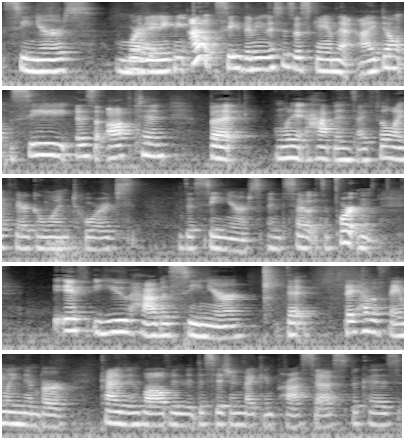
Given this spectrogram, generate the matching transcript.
seniors more than anything. I don't see. I mean, this is a scam that I don't see as often, but when it happens, I feel like they're going towards the seniors, and so it's important if you have a senior that they have a family member kind of involved in the decision making process because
